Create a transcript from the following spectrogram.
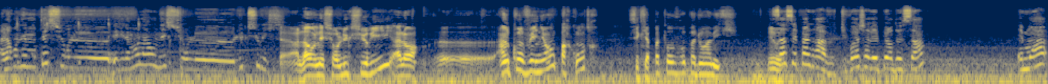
Alors, on est monté sur le. Évidemment, là, on est sur le Luxury. Là, on est sur Luxury. Alors, euh, inconvénient, par contre, c'est qu'il n'y a pas de pauvre panoramique. Et Ça, c'est pas grave. Tu vois, j'avais peur de ça. Et moi,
